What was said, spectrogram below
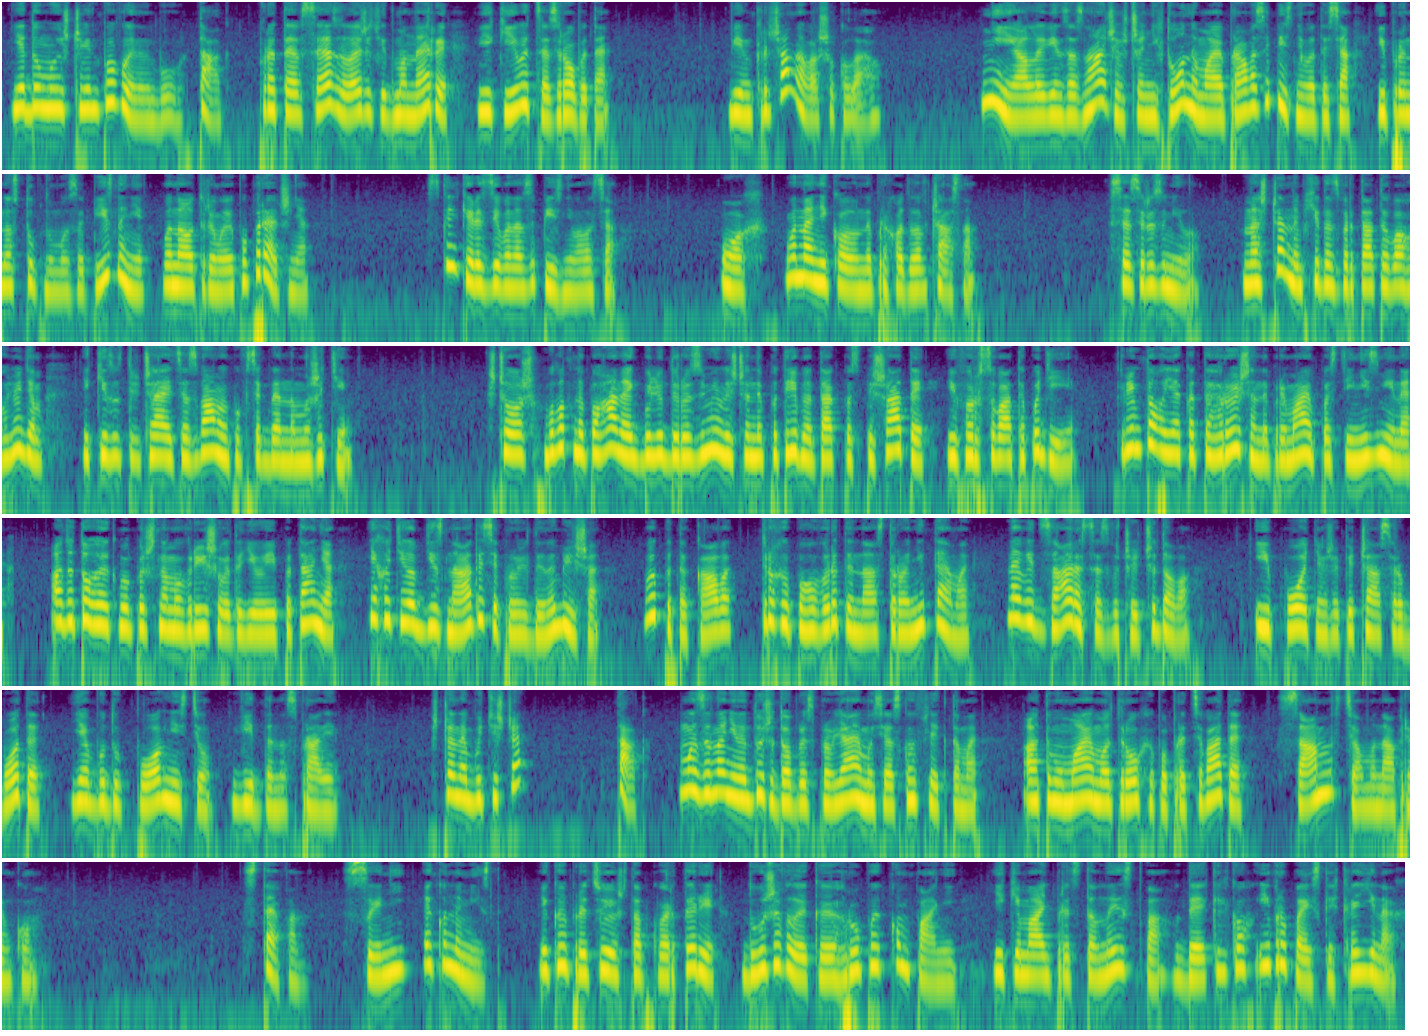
Я думаю, що він повинен був так, проте все залежить від манери, в якій ви це зробите. Він кричав на вашу колегу? Ні, але він зазначив, що ніхто не має права запізнюватися, і при наступному запізненні вона отримає попередження. Скільки разів вона запізнювалася? Ох, вона ніколи не приходила вчасно. Все зрозуміло. На що необхідно звертати увагу людям, які зустрічаються з вами в повсякденному житті. Що ж, було б непогано, якби люди розуміли, що не потрібно так поспішати і форсувати події. Крім того, я категорично не приймаю постійні зміни, а до того як ми почнемо вирішувати ділові питання, я хотіла б дізнатися про людину більше, випити кави, трохи поговорити на сторонні теми. Навіть зараз це звучить чудово. І потім, вже під час роботи, я буду повністю віддана справі. Що небудь іще? Так, ми зелені не дуже добре справляємося з конфліктами, а тому маємо трохи попрацювати саме в цьому напрямку. Стефан синій економіст, який працює в штаб-квартирі дуже великої групи компаній, які мають представництва в декількох європейських країнах.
